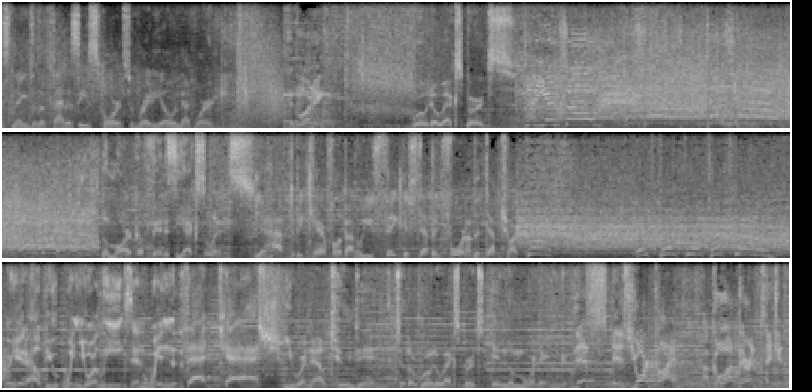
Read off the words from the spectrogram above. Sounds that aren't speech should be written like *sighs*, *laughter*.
You're listening to the Fantasy Sports Radio Network. Good morning. Roto experts. To the end zone. The mark of fantasy excellence. You have to be careful about who you think is stepping forward on the depth chart. We're here to help you win your leagues and win that cash. You are now tuned in to the Roto Experts in the Morning. This is your time. Now go out there and take it.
